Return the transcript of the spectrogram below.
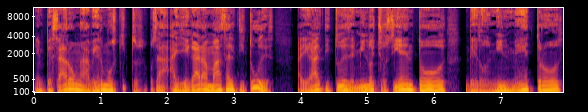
empezaron a haber mosquitos, o sea, a llegar a más altitudes a llegar a altitudes de 1800, de 2000 metros.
